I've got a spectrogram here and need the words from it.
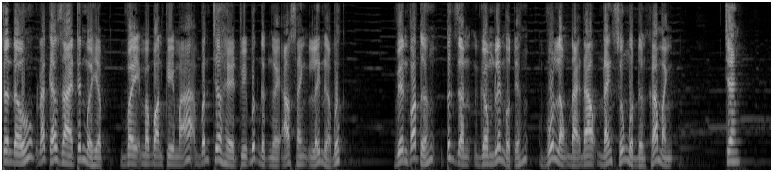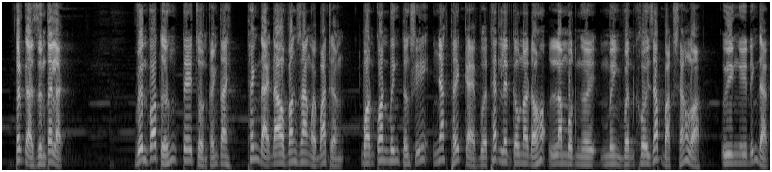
Trận đấu đã kéo dài trên 10 hiệp, vậy mà bọn kỳ mã vẫn chưa hề truy bức được người áo xanh lấy nửa bước. Viên võ tướng tức giận gầm lên một tiếng, vũ lộng đại đao đánh xuống một đường khá mạnh. Chang! Tất cả dừng tay lại. Viên võ tướng tê trồn cánh tay, thanh đại đao văng ra ngoài ba trường, bọn quan binh tướng sĩ nhắc thấy kẻ vừa thét lên câu nói đó là một người mình vận khôi giáp bạc sáng lòa, uy nghi đĩnh đạc.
